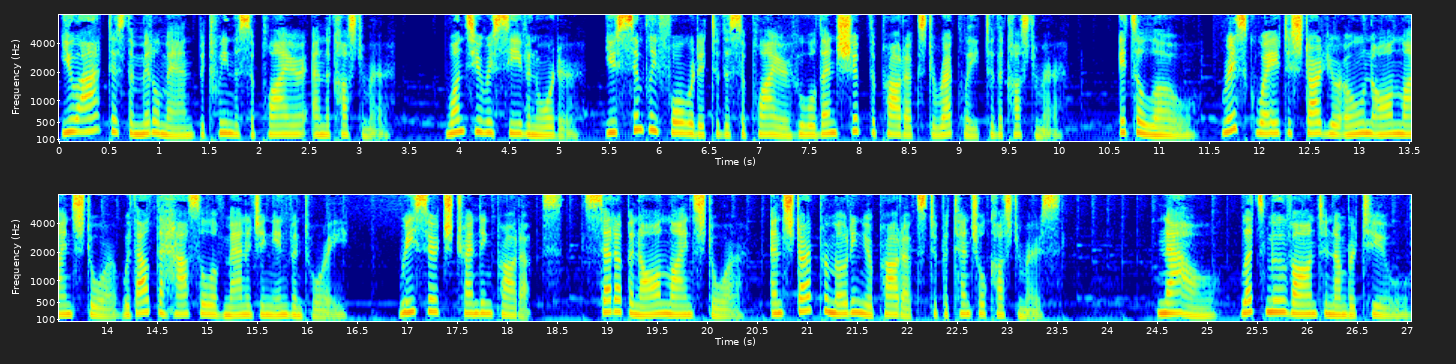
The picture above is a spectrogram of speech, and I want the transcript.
You act as the middleman between the supplier and the customer. Once you receive an order, you simply forward it to the supplier who will then ship the products directly to the customer. It's a low risk way to start your own online store without the hassle of managing inventory. Research trending products, set up an online store, and start promoting your products to potential customers. Now, let's move on to number two,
